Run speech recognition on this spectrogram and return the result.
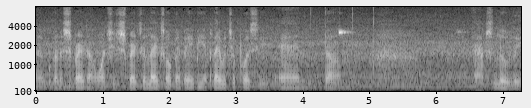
I'm gonna spread. I want you to spread your legs open, baby, and play with your pussy. And um, absolutely,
